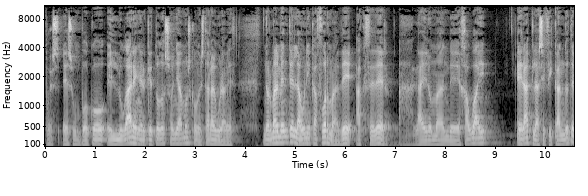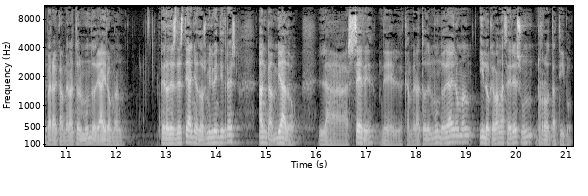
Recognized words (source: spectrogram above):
pues es un poco el lugar en el que todos soñamos con estar alguna vez. Normalmente la única forma de acceder al Ironman de Hawái era clasificándote para el Campeonato del Mundo de Ironman. Pero desde este año 2023 han cambiado la sede del Campeonato del Mundo de Ironman y lo que van a hacer es un rotativo.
